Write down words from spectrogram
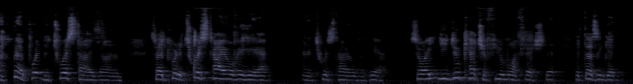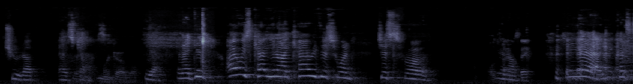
putting the twist ties on them. So I put a twist tie over here and a twist tie over here. So I- you do catch a few more fish. That it doesn't get chewed up as fast. More durable. Yeah, and I did. I always carry. You know, I carried this one just for Old You know. sake. yeah, because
